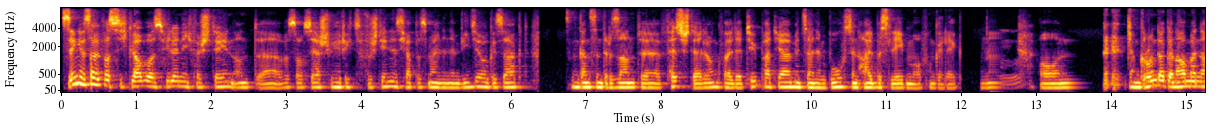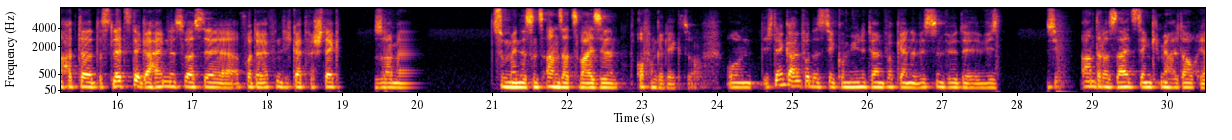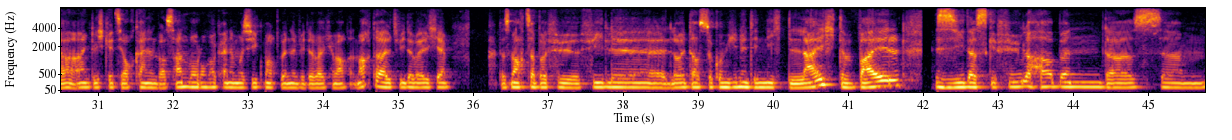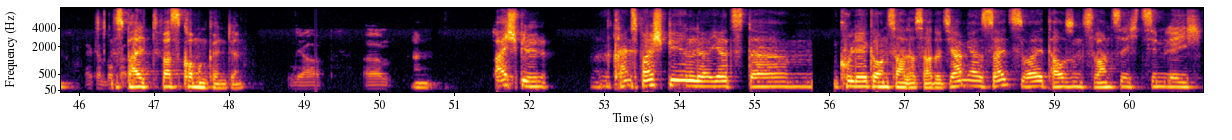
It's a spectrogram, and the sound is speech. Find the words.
Singen ist halt, was ich glaube, was viele nicht verstehen und äh, was auch sehr schwierig zu verstehen ist. Ich habe das mal in einem Video gesagt. Das ist eine ganz interessante Feststellung, weil der Typ hat ja mit seinem Buch sein halbes Leben offengelegt. Ne? Mhm. Und im Grunde genommen hat er das letzte Geheimnis, was er vor der Öffentlichkeit versteckt, sozusagen zumindest ansatzweise offengelegt. So. Und ich denke einfach, dass die Community einfach gerne wissen würde, wie sie. Andererseits denke ich mir halt auch, ja, eigentlich geht es ja auch keinen was an, warum er keine Musik macht. Wenn er wieder welche macht, dann macht er halt wieder welche. Das macht es aber für viele Leute aus der Community nicht leicht, weil sie das Gefühl haben, dass, ähm, dass bald was kommen könnte. Ja. Ähm, ähm Beispiel, ein kleines Beispiel äh, jetzt, ähm, Kollege und Salazar. Sie haben ja seit 2020 ziemlich,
